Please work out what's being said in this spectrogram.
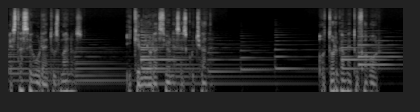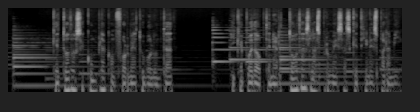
está segura en tus manos y que mi oración es escuchada. Otórgame tu favor, que todo se cumpla conforme a tu voluntad y que pueda obtener todas las promesas que tienes para mí.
